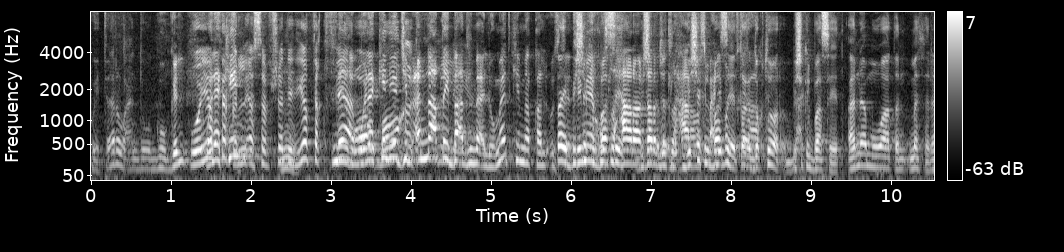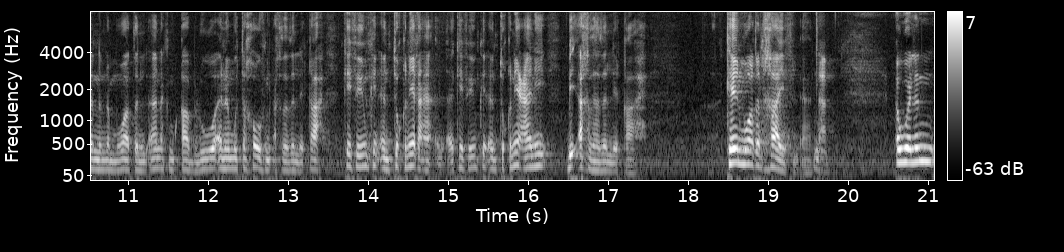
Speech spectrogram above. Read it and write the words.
تويتر وعنده جوجل ولكن للأسف الشديد يثق في نعم ولكن يجب أن نعطي بعض المعلومات كما قال الأستاذ طيب فيما يخص الحراره درجة الحرارة بشكل بسيط دكتور بشكل بسيط. أنا مواطن مثلا أنا مواطن الآن مقابله وأنا متخوف من أخذ هذا اللقاح. كيف يمكن أن تقنع كيف يمكن أن تقنعني بأخذ هذا اللقاح؟ كاين مواطن خايف الآن. نعم. اولا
